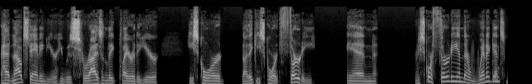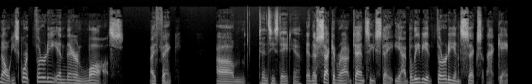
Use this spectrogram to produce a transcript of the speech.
had an outstanding year. He was Horizon League Player of the Year. He scored, I think he scored 30 in, he scored 30 in their win against, no, he scored 30 in their loss, I think. Um, Tennessee State, yeah. in their second round, Tennessee State. Yeah, I believe he had 30 and six in that game.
